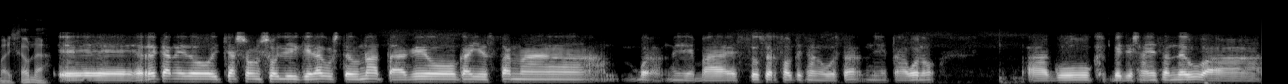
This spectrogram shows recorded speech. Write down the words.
Bai, jauna. E, errekan edo itxason soilik eragusteuna, eta geho gai ez dana, bueno, ni, ba, ez zer falta izan dugu, ez da? Eta, bueno, ba, guk beti esan izan dugu, ba,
